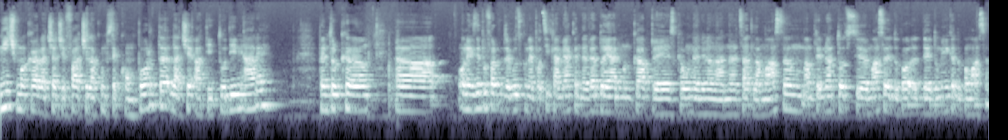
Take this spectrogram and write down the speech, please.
Nici măcar la ceea ce face, la cum se comportă, la ce atitudini are. Pentru că uh, un exemplu foarte drăguț cu nepoțica mea, când avea 2 ani, mânca pe scăune din la înălțat la masă. Am terminat toți masa de, după, de duminică după masă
